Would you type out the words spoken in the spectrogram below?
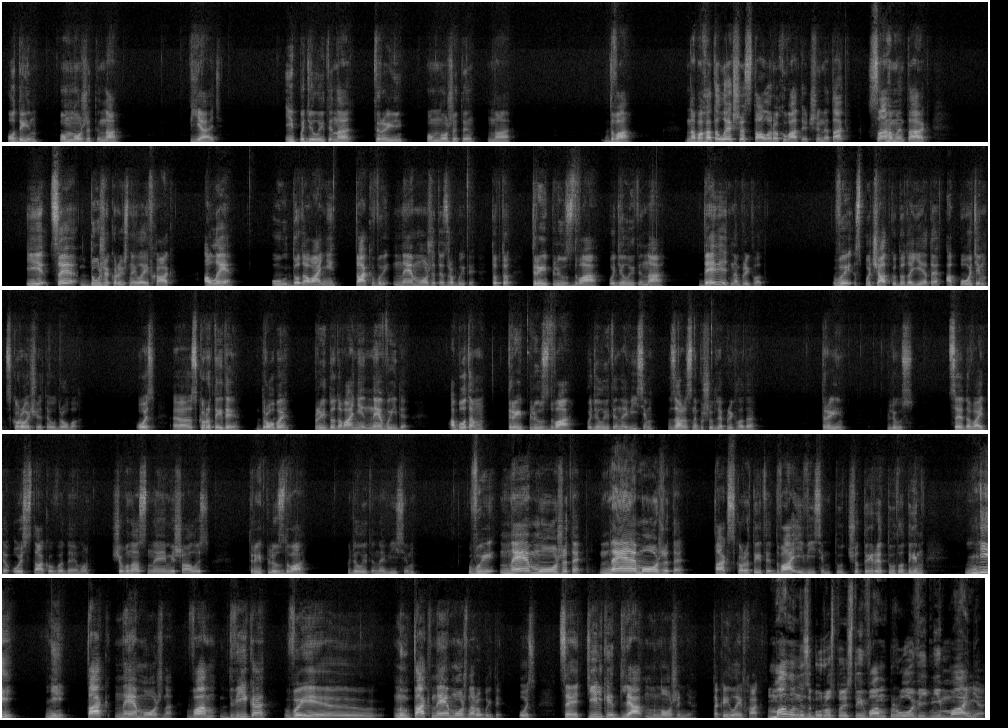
1 помножити на 5 і поділити на 3 помножити на 2. Набагато легше стало рахувати, чи не так? Саме так. І це дуже корисний лайфхак, але у додаванні так ви не можете зробити. Тобто 3 плюс 2 поділити на 9, наприклад, ви спочатку додаєте, а потім скорочуєте у дробах. Ось, е, скоротити дроби при додаванні не вийде. Або там 3 плюс 2 поділити на 8. Зараз напишу для прикладу. 3 плюс. Це давайте ось так обведемо, щоб у нас не мішалось. 3 плюс 2 поділити на 8. Ви не можете, не можете так скоротити 2 і 8. Тут 4, тут 1. Ні. Ні. Так не можна. Вам двійка, ви. е, Ну, так не можна робити. Ось. Це тільки для множення. Такий лайфхак. Мало не забув розповісти вам про віднімання.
